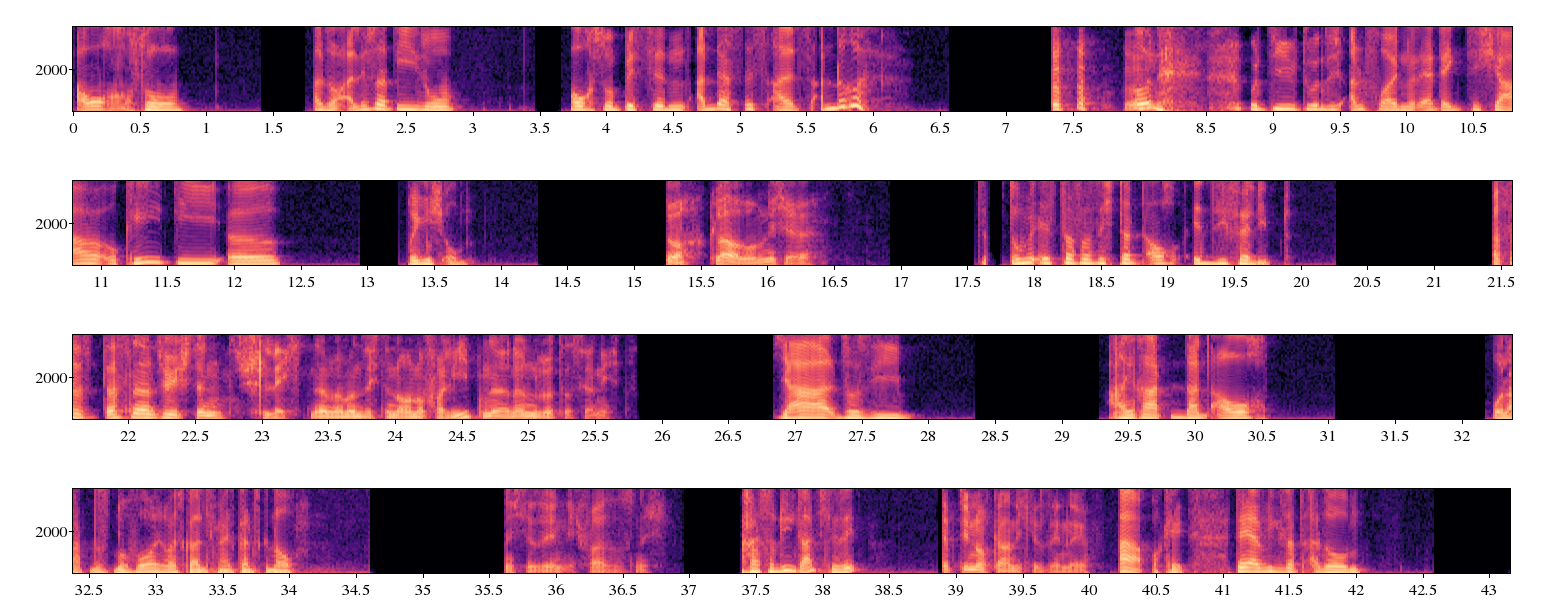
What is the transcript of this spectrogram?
auch so, also Alissa, die so auch so ein bisschen anders ist als andere. Und, und die tun sich anfreunden und er denkt sich, ja, okay, die äh, bringe ich um. Ja, klar, warum nicht, ey? Das Dumme ist, dass er sich dann auch in sie verliebt. Das ist, das ist natürlich dann schlecht, ne? Wenn man sich dann auch noch verliebt, ne, dann wird das ja nichts. Ja, also sie heiraten dann auch. Oder hatten das nur vor? Ich weiß gar nicht mehr ganz genau. Nicht gesehen, ich weiß es nicht. Hast du die gar nicht gesehen? Ich habe die noch gar nicht gesehen, ne. Ah, okay. Naja, wie gesagt, also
